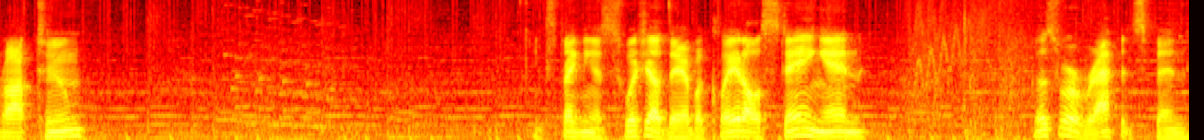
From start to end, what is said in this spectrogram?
Rock Tomb. Expecting a switch out there, but Claydol staying in. Goes for a rapid spin.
